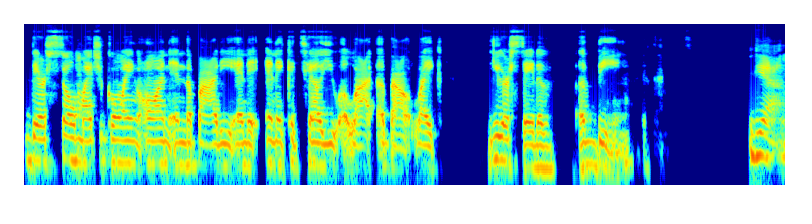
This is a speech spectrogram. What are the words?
there's so much going on in the body and it and it could tell you a lot about like your state of of being Yeah,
